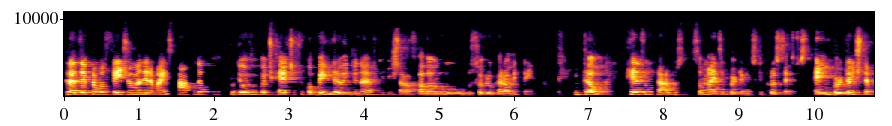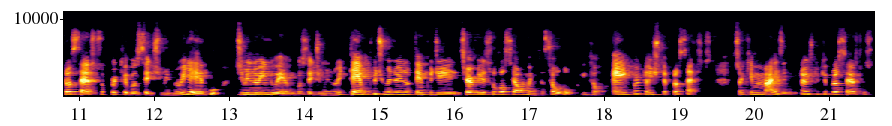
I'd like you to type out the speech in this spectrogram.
trazer para vocês de uma maneira mais rápida, porque hoje o podcast ficou bem grande, né? Porque a gente estava falando sobre o Carol Treino. Então, resultados são mais importantes que processos. É importante ter processo porque você diminui erro, diminuindo erro você diminui tempo, diminuindo o tempo de serviço você aumenta seu lucro. Então, é importante ter processos. Só que mais importante do que processos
